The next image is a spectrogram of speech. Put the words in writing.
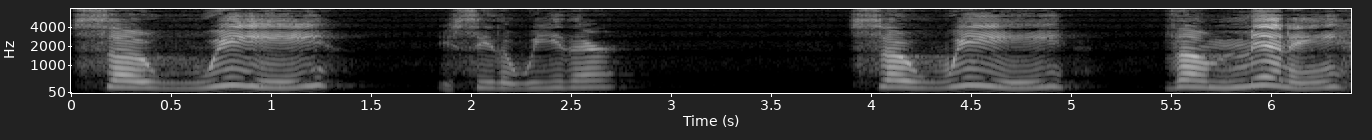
so we, you see the we there? So we, the many,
